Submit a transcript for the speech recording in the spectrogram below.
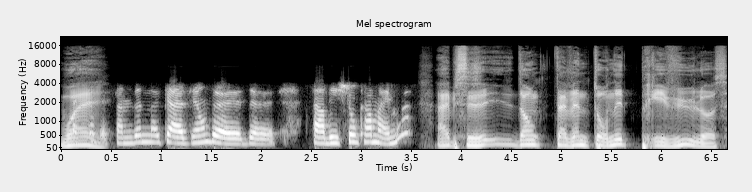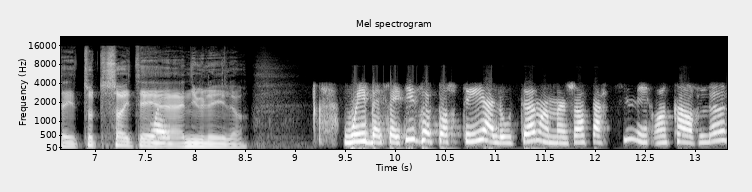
Ouais. Ben, ça me donne l'occasion de, de, faire des shows quand même. Ah, donc, tu avais une tournée de prévue, là. Tout ça a été annulé, là. Oui, ben ça a été reporté à l'automne en majeure partie, mais encore là,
